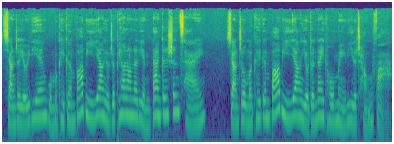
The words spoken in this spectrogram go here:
想着有一天我们可以跟芭比一样有着漂亮的脸蛋跟身材，想着我们可以跟芭比一样有着那头美丽的长发，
